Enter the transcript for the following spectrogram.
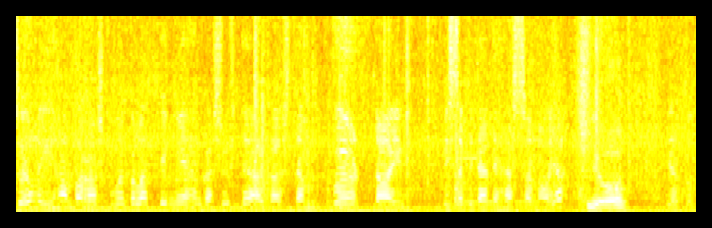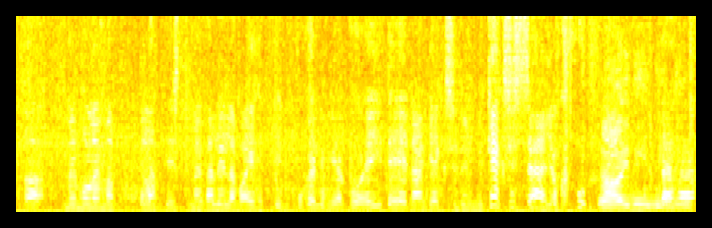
Se oli ihan paras, kun me pelattiin miehen kanssa yhteen aikaan sitä Word Time, missä pitää tehdä sanoja. Joo. Ja tota, me molemmat pelattiin, sitten me välillä vaihdettiin puhelimia, kun ei itse enää keksinyt, niin keksissään joku Ai niin, niin, tähän. niin.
